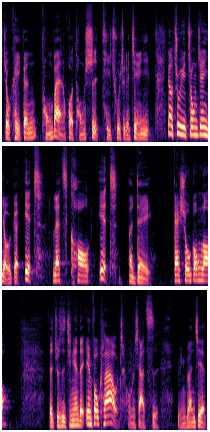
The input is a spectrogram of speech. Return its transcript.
就可以跟同伴或同事提出这个建议。要注意中间有一个 it。Let's call it a day，该收工喽。这就是今天的 Info Cloud，我们下次云端见。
